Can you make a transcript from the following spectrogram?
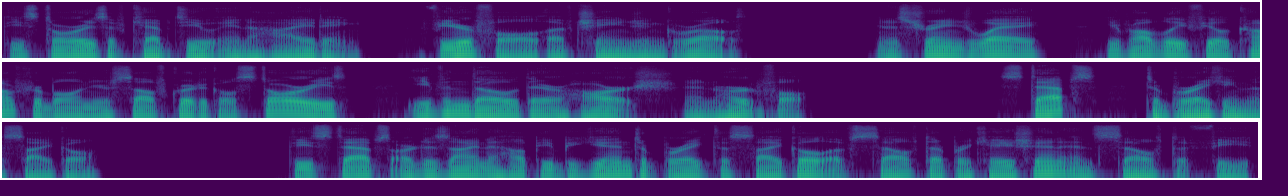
these stories have kept you in hiding, fearful of change and growth. In a strange way, you probably feel comfortable in your self critical stories, even though they're harsh and hurtful. Steps to breaking the cycle. These steps are designed to help you begin to break the cycle of self deprecation and self defeat.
